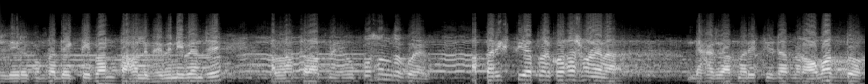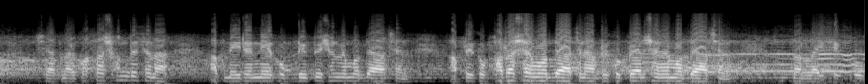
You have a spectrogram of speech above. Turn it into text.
যদি এরকমটা দেখতে পান, তাহলে ভেবে নেবেন যে আল্লাহ তালা আপনাকে পছন্দ করেন। আপনার স্ত্রী আপনার কথা শোনে না। দেখা যায় আপনার স্ত্রীটা আপনার অবাধ্য, সে আপনার কথা শুনতেছে না। আপনি এটা নিয়ে খুব ডিপ্রেশনের মধ্যে আছেন। আপনি খুব হতাশার মধ্যে আছেন, আপনি খুব টেনশনের মধ্যে আছেন। আপনার লাইফে খুব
